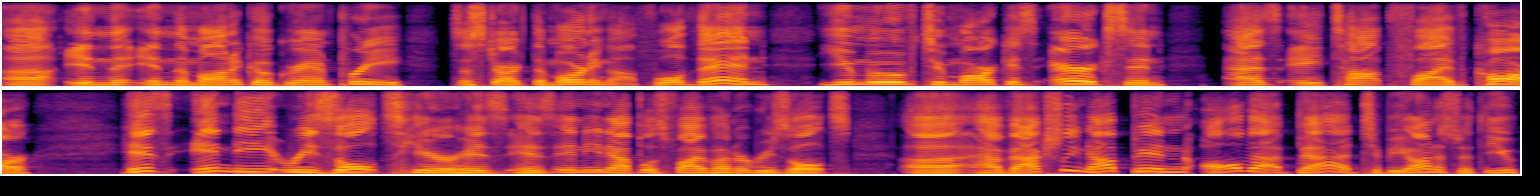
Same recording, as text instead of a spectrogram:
uh, in the in the Monaco Grand Prix to start the morning off. Well, then you move to Marcus Ericsson as a top five car. His Indy results here, his his Indianapolis 500 results, uh, have actually not been all that bad, to be honest with you.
